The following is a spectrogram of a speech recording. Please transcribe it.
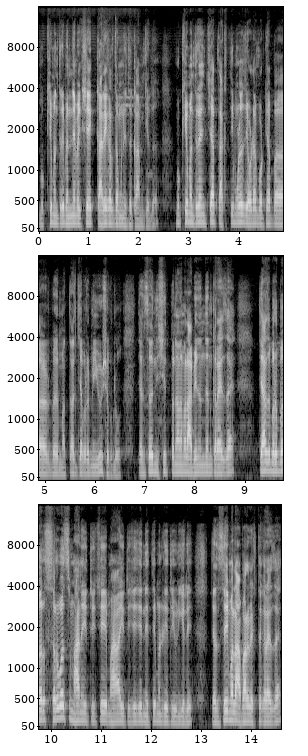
मुख्यमंत्री म्हणण्यापेक्षा एक कार्यकर्ता म्हणून इथं काम केलं. मुख्यमंत्र्यांच्या ताकदीमुळेच एवढ्या मोठ्या प मतांच्याबरोबर मी येऊ शकलो. त्यांचं निश्चितपणानं मला अभिनंदन करायचं आहे. त्याचबरोबर सर्वच महायुतीचे महायुतीचे जे नेते मंडळी इथे येऊन गेले त्यांचंही मला आभार व्यक्त करायचा आहे.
